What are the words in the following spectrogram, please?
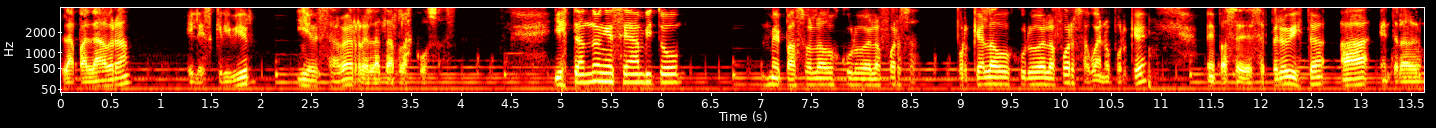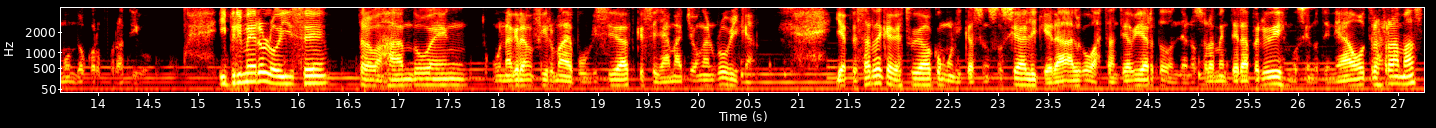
la palabra, el escribir y el saber relatar las cosas. Y estando en ese ámbito me paso al lado oscuro de la fuerza. ¿Por qué al lado oscuro de la fuerza? Bueno, porque me pasé de ser periodista a entrar al mundo corporativo. Y primero lo hice trabajando en una gran firma de publicidad que se llama John Rubicon. Y a pesar de que había estudiado comunicación social y que era algo bastante abierto, donde no solamente era periodismo, sino tenía otras ramas,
